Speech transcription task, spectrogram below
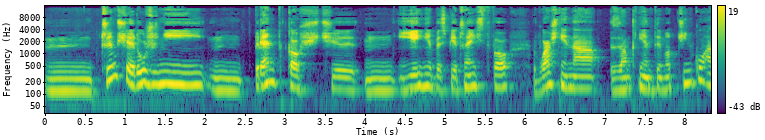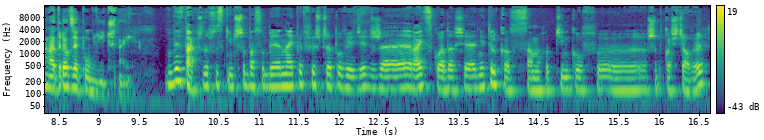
Mm, Czym się różni mm, prędkość y, mm, i jej niebezpieczeństwo właśnie na zamkniętym odcinku, a na drodze publicznej? No więc tak, przede wszystkim trzeba sobie najpierw jeszcze powiedzieć, że rajd składa się nie tylko z samych odcinków e, szybkościowych,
